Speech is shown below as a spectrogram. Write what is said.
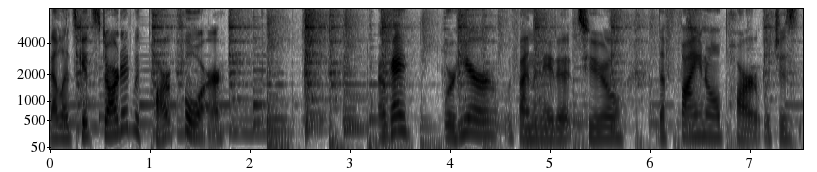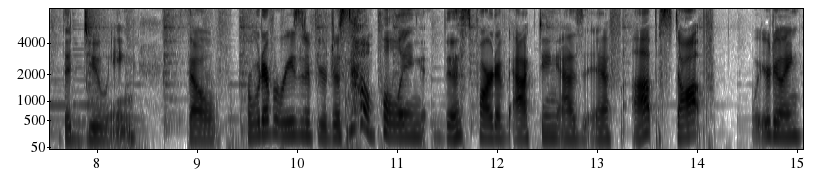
Now let's get started with part four. Okay, we're here. We finally made it to the final part, which is the doing. So, for whatever reason, if you're just now pulling this part of acting as if up, stop what you're doing,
